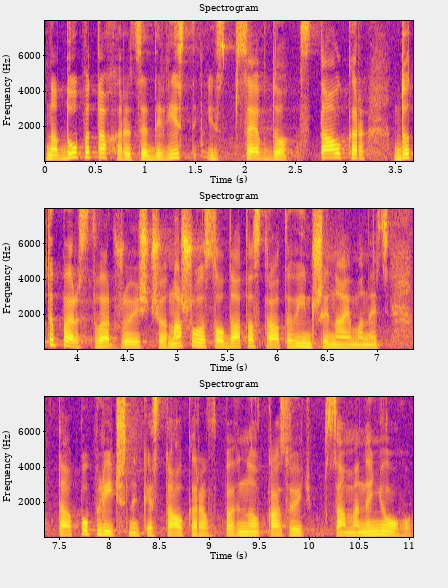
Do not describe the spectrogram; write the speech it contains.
На допитах рецидивіст із псевдо Сталкер дотепер стверджує, що нашого солдата стратив інший найманець. Та поплічники сталкера впевнено вказують саме на нього.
